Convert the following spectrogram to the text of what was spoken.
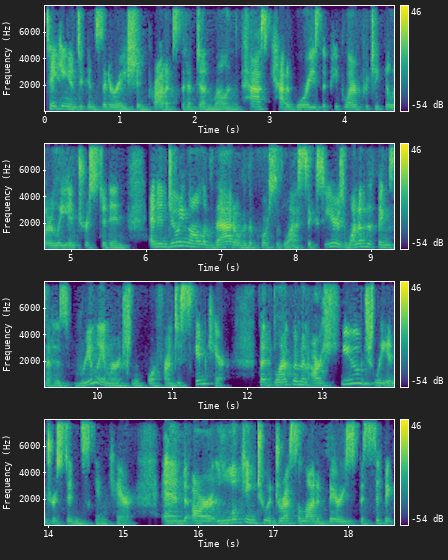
taking into consideration products that have done well in the past, categories that people are particularly interested in. And in doing all of that over the course of the last six years, one of the things that has really emerged in the forefront is skincare. That Black women are hugely interested in skincare and are looking to address a lot of very specific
